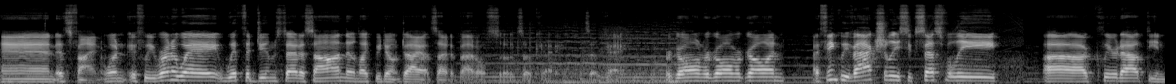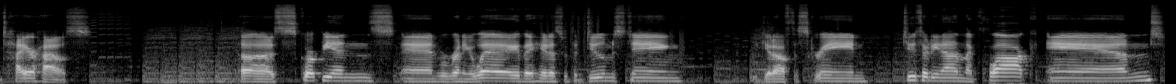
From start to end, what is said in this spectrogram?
And it's fine. When if we run away with the doom status on, then like we don't die outside of battle, so it's okay. It's okay. We're going. We're going. We're going. I think we've actually successfully uh, cleared out the entire house. Uh, scorpions, and we're running away. They hit us with a doom sting. We get off the screen. 2:39 on the clock, and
